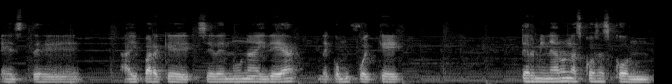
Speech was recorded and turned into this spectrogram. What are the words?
Este, ahí para que se den una idea de cómo fue que terminaron las cosas con,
